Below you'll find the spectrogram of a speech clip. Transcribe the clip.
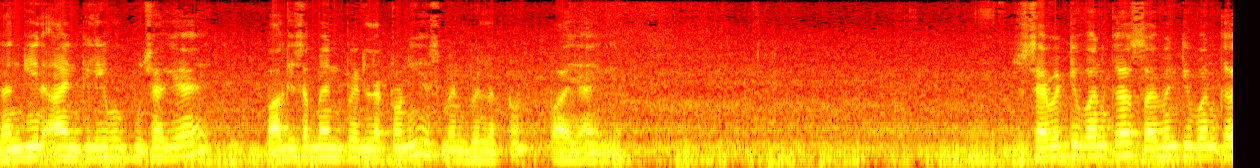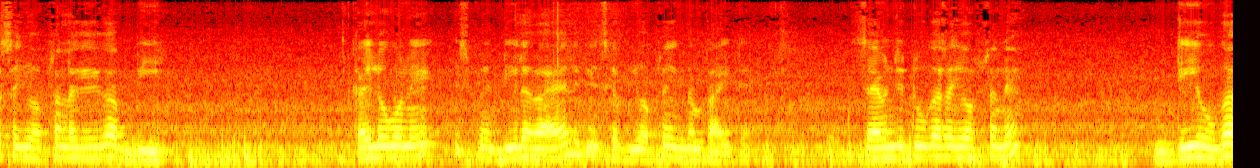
रंगीन आयन के लिए वो पूछा गया है, बाकी सब मैन पेड इलेक्ट्रॉन ही है, इस मैन पेड इलेक्ट्रॉन पाए जाएँगे। सेवेंटी वन का सेवेंटी वन का सही ऑप्शन लगेगा बी कई लोगों ने इसमें डी लगाया है, लेकिन इसका बी ऑप्शन एकदम राइट है। सेवेंटी टू का सही ऑप्शन है। डी होगा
